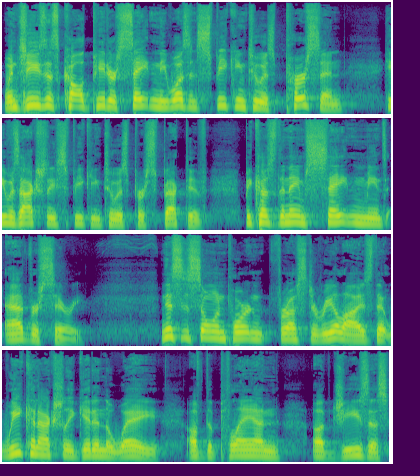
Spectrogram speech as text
When Jesus called Peter Satan, he wasn't speaking to his person, he was actually speaking to his perspective because the name Satan means adversary. This is so important for us to realize that we can actually get in the way of the plan of Jesus.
